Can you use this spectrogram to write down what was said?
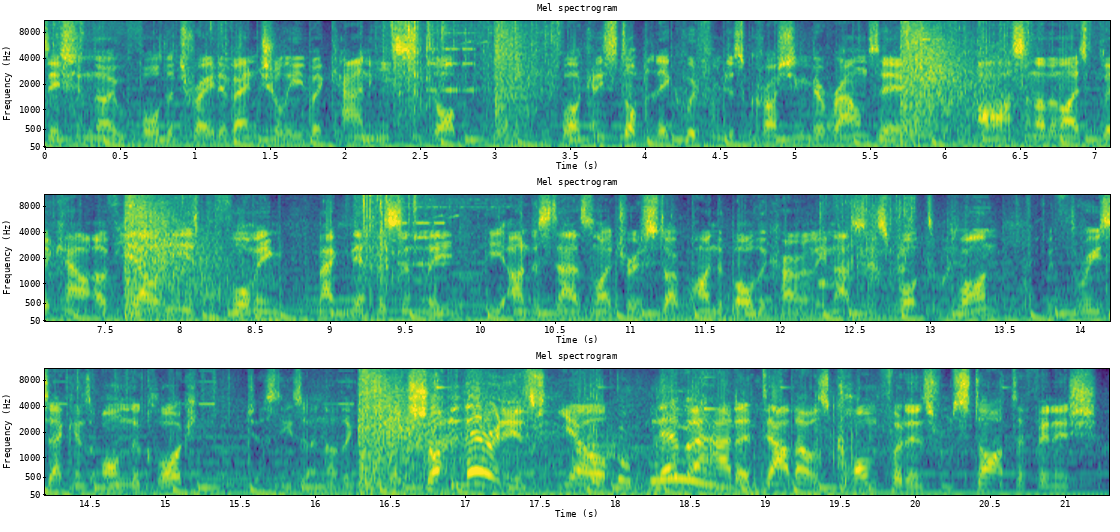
position though for the trade eventually, but can he stop, well, can he stop Liquid from just crushing the rounds here? Oh, it's another nice flick out of yel. He is performing magnificently. He understands Nitro is stuck behind the boulder currently, and that's his spot to plant with three seconds on the clock. Just needs another good flick shot, and there it is. yel never had a doubt. That was confidence from start to finish.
